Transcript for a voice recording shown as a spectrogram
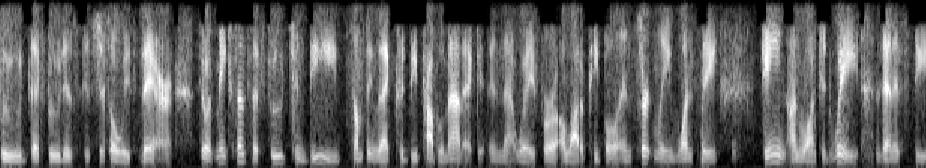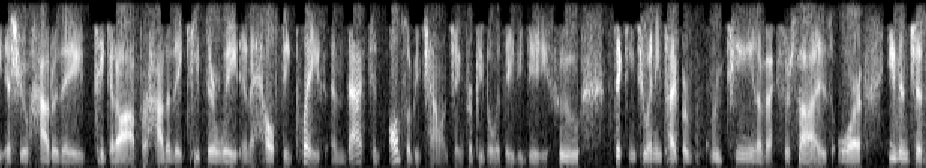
food, that food is, is just always there. So it makes sense that food can be something that could be problematic in that way for a lot of people. And certainly once they gain unwanted weight, then it's the issue of how do they take it off or how do they keep their weight in a healthy place. And that can also be challenging for people with ADD who sticking to any type of routine of exercise or even just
